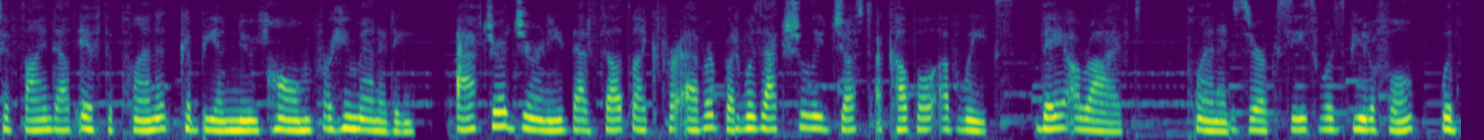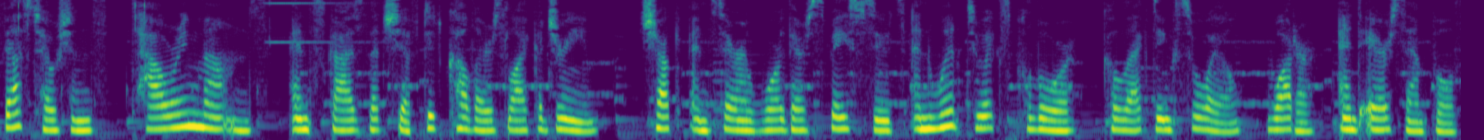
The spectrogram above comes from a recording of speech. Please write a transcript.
to find out if the planet could be a new home for humanity. After a journey that felt like forever but was actually just a couple of weeks, they arrived. Planet Xerxes was beautiful, with vast oceans, towering mountains, and skies that shifted colors like a dream. Chuck and Sarah wore their spacesuits and went to explore, collecting soil, water, and air samples.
